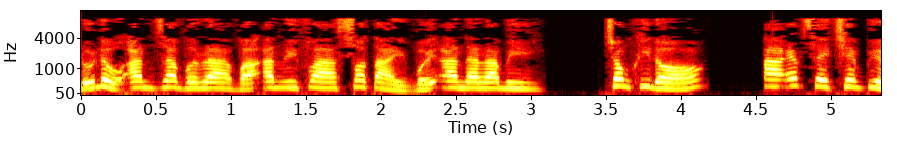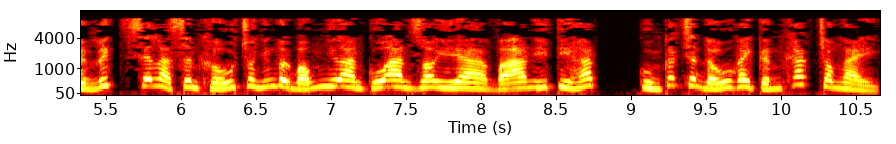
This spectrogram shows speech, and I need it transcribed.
đối đầu Al Zawara và Al Rifa so tài với Al Arabi. Trong khi đó, AFC Champions League sẽ là sân khấu cho những đội bóng như Al Al Zoia và Al Ittihad, cùng các trận đấu gay cấn khác trong ngày.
